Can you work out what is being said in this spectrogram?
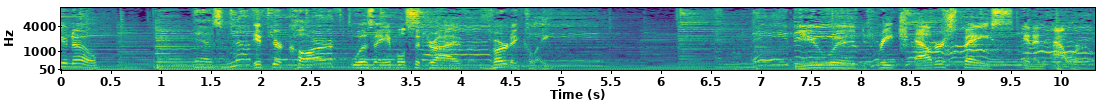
You know if your car was able to drive vertically, you would reach outer space in an hour?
